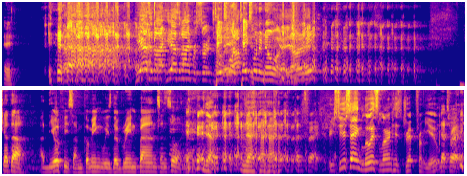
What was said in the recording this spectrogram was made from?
Hey, He has an eye. He has an eye for certain talent. Takes one takes one to know one. You know what I mean? Kata, at the office, I'm coming with the green pants and so on. Yeah. Yeah. That's right. So you're saying Lewis learned his drip from you? That's right.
